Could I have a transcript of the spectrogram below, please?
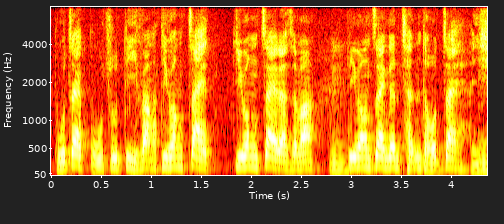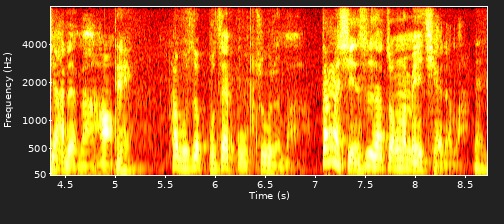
不再补助地方，地方债地方债了什么？地方债跟城投债很吓人嘛哈。对，他不是说不再补助了嘛？当然显示他中央没钱了嘛。嗯，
